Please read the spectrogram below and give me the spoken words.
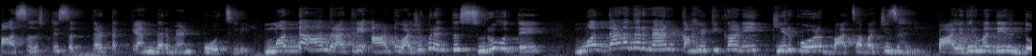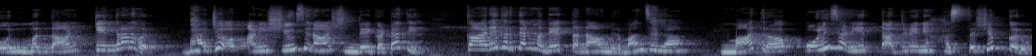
पासष्ट ते सत्तर टक्क्यांदरम्यान पोहोचले. मतदान रात्री आठ वाजेपर्यंत सुरू होते. मतदानादरम्यान काही ठिकाणी किरकोळ बाचाबाची झाली. पालघरमधील दोन मतदान केंद्रांवर भाजप आणि शिवसेना शिंदे गटातील कार्यकर्त्यांमध्ये तणाव निर्माण झाला. मात्र पोलिसांनी तातडीने हस्तक्षेप करून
